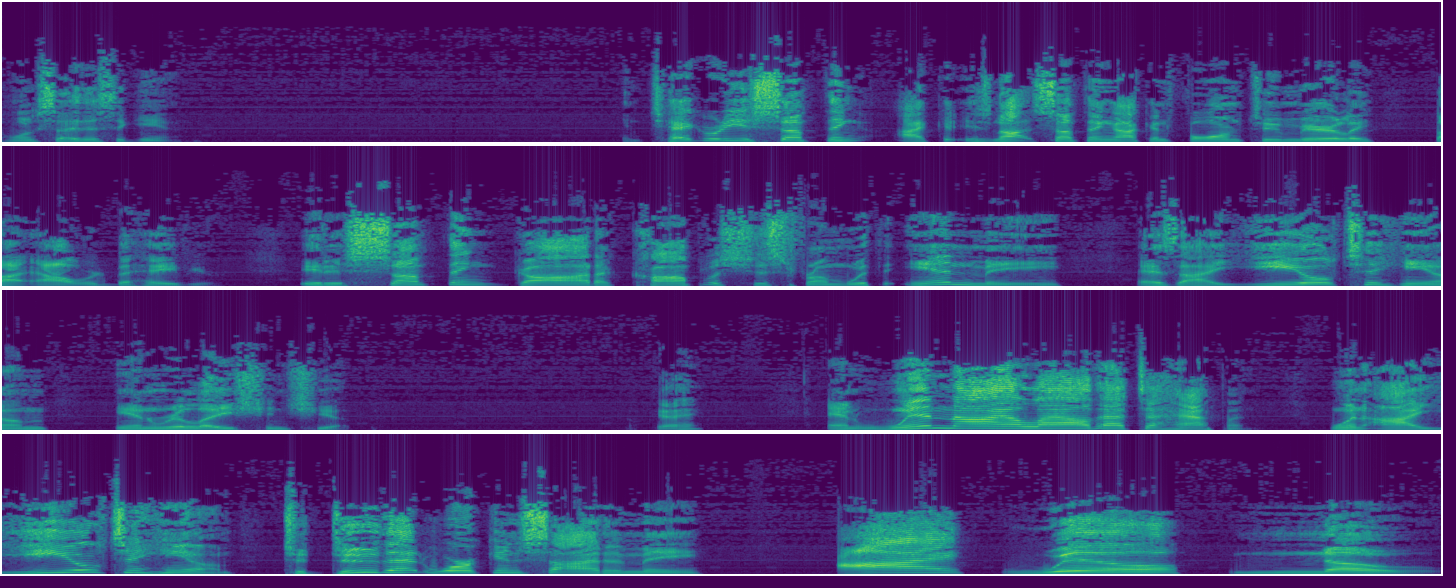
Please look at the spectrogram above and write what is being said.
I want to say this again. Integrity is something I is not something I conform to merely by outward behavior. It is something God accomplishes from within me as I yield to Him in relationship. Okay? And when I allow that to happen, when I yield to Him to do that work inside of me, I will know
